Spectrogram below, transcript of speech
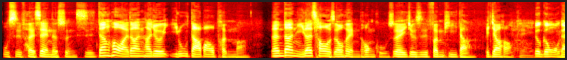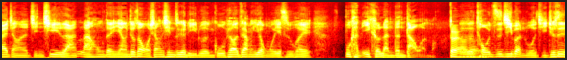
五十 percent 的损失，但后来当然它就一路大爆喷嘛，但但你在抄的时候会很痛苦，所以就是分批打比较好。Okay, 就跟我刚才讲的景气蓝蓝红灯一样，就算我相信这个理论，股票这样用，我也是会。不可能一颗蓝灯打完嘛？对啊，就是投资基本逻辑，就是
